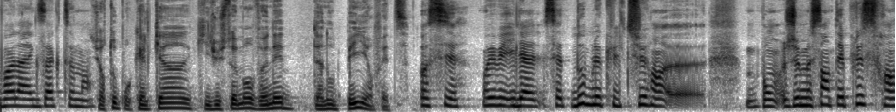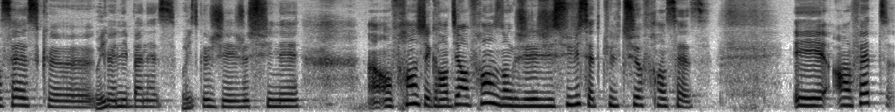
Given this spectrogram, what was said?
Voilà, exactement. Surtout pour quelqu'un qui, justement, venait d'un autre pays, en fait. Aussi, oui, oui, il y a cette double culture. Hein, euh, bon, je me sentais plus française que, libanaise, parce que je suis née en France, j'ai grandi en France, donc j'ai suivi cette culture française. Et en fait,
